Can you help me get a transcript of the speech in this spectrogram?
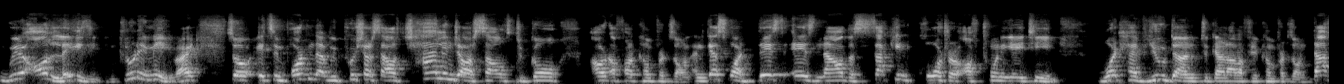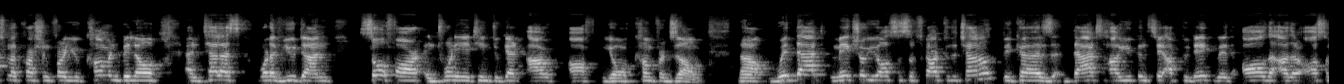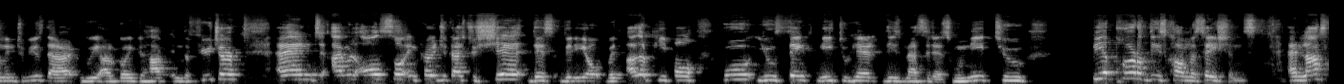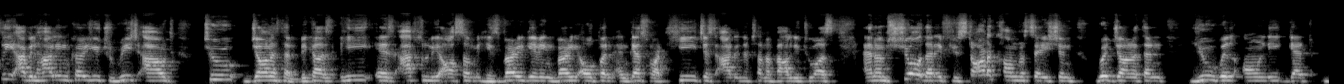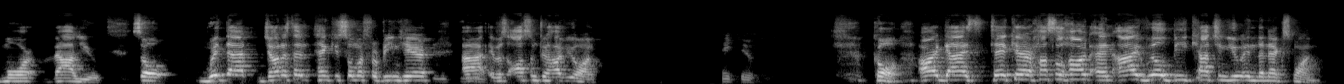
we're all lazy, including me, right? So it's important that we push ourselves, challenge ourselves to go out of our comfort zone. And guess what? This is now the second quarter of 2018 what have you done to get out of your comfort zone? That's my question for you. Comment below and tell us what have you done so far in 2018 to get out of your comfort zone. Now with that make sure you also subscribe to the channel because that's how you can stay up to date with all the other awesome interviews that we are going to have in the future. And i will also encourage you guys to share this video with other people who you think need to hear these messages who need to be a part of these conversations. And lastly, I will highly encourage you to reach out to Jonathan because he is absolutely awesome. He's very giving, very open. And guess what? He just added a ton of value to us. And I'm sure that if you start a conversation with Jonathan, you will only get more value. So with that, Jonathan, thank you so much for being here. Uh, it was awesome to have you on. Thank you. Cool. All right, guys, take care, hustle hard, and I will be catching you in the next one.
